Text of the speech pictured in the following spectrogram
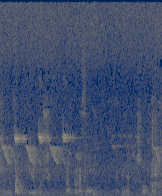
Filmpje jongens. Loop wel even om. Ik heb je net geschoten.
